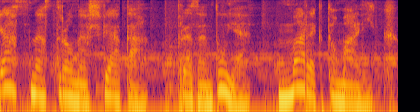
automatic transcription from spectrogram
Jasna strona świata prezentuje Marek Tomalik.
